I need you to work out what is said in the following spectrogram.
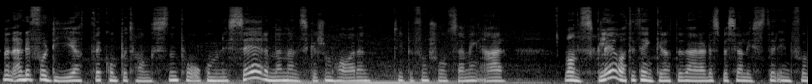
Men er det fordi at kompetansen på å kommunisere med mennesker som har en type funksjonshemming, er vanskelig, og at de tenker at det der er det spesialister innenfor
